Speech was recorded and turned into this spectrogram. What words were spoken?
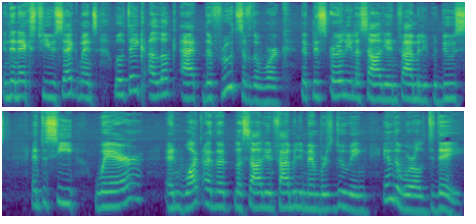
In the next few segments, we'll take a look at the fruits of the work that this early Lasallian family produced and to see where and what are the Lasallian family members doing in the world today.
